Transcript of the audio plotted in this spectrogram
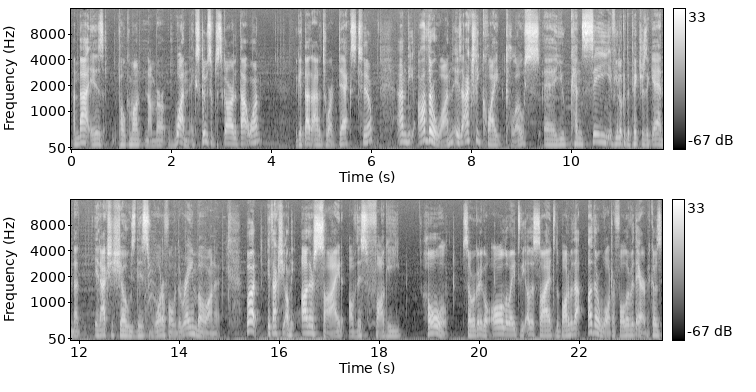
And that is Pokemon number one. Exclusive to Scarlet, that one. We get that added to our dex too. And the other one is actually quite close. Uh, you can see, if you look at the pictures again, that it actually shows this waterfall with the rainbow on it. But it's actually on the other side of this foggy hole. So we're going to go all the way to the other side, to the bottom of that other waterfall over there, because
